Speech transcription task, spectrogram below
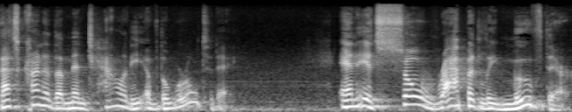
that's kind of the mentality of the world today. And it's so rapidly moved there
